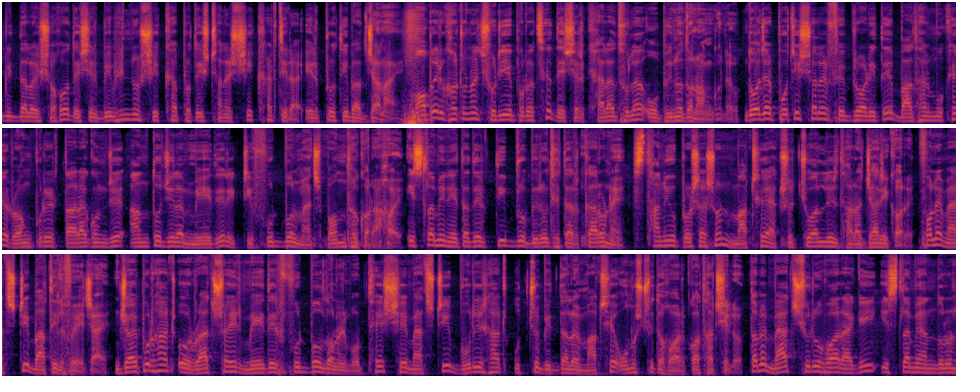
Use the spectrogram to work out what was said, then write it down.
বিশ্ববিদ্যালয় সহ দেশের বিভিন্ন শিক্ষা প্রতিষ্ঠানের শিক্ষার্থীরা এর প্রতিবাদ জানায়। মবের ঘটনা ছড়িয়ে পড়েছে দেশের খেলাধুলা ও বিনোদন অঙ্গনেও। দু হাজার পঁচিশ সালের ফেব্রুয়ারিতে বাধার মুখে রংপুরের তারাগঞ্জে আন্তজেলা মেয়েদের একটি ফুটবল ম্যাচ বন্ধ করা হয়। ইসলামী নেতাদের তীব্র বিরোধিতার কারণে স্থানীয় প্রশাসন মাঠে একশো চুয়াল্লিশ ধারা জারি করে। ফলে ম্যাচটি বাতিল হয়ে যায়। জয়পুরহাট ও রাজশাহীর মেয়েদের ফুটবল দলের মধ্যে সে ম্যাচটি বুড়িরহাট উচ্চ বিদ্যালয় মাঠে অনুষ্ঠিত হওয়ার কথা ছিল। তবে ম্যাচ শুরু হওয়ার আগেই ইসলামী আন্দোলন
